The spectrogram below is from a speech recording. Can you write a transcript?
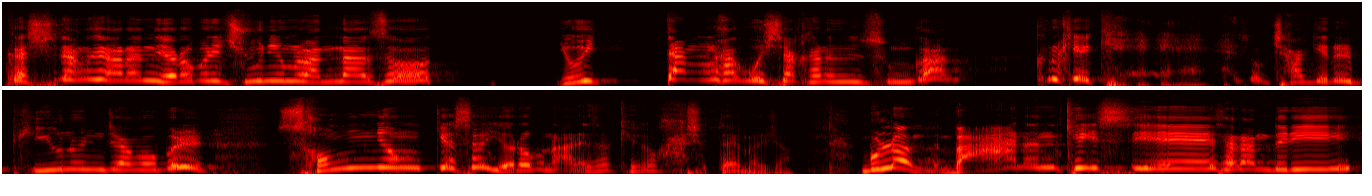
그러니까 신앙생활은 여러분이 주님을 만나서 요이 땅 하고 시작하는 순간 그렇게 계속 자기를 비우는 작업을 성령께서 여러분 안에서 계속 하셨다 이 말이죠. 물론 많은 케이스의 사람들이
